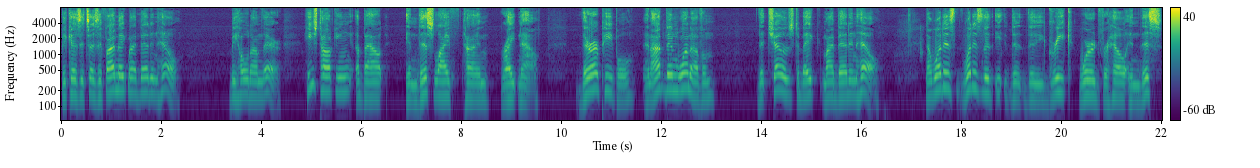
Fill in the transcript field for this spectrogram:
Because it says, if I make my bed in hell, behold, I'm there. He's talking about in this lifetime right now. There are people, and I've been one of them, that chose to make my bed in hell. Now, what is what is the the, the Greek word for hell in this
